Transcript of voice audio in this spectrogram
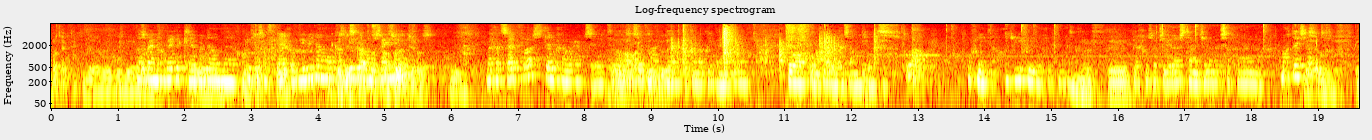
protect it. Yeah. Als wij nog werk hebben, dan uh, moet ik dat vragen of jullie dan Because of this ons was also dangerous. Hmm. Dan gaat zij vast en dan gaan we ergens eten. Ja, Dus zeg maar, ja, dat kan ook komt er ergens anders? Of niet? Als jullie voor je eh, Ik Krijg ons dat je restaurantje en dan eh, ik zeggen. Mag deze uit? Eh,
